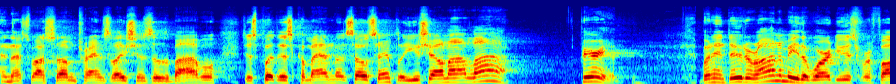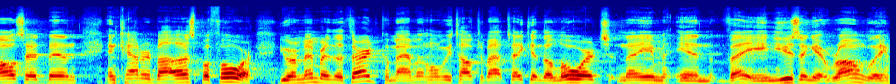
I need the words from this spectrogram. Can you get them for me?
And that's why some translations of the Bible just put this commandment so simply you shall not lie. Period. But in Deuteronomy, the word used for false had been encountered by us before. You remember in the third commandment when we talked about taking the Lord's name in vain, using it wrongly,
